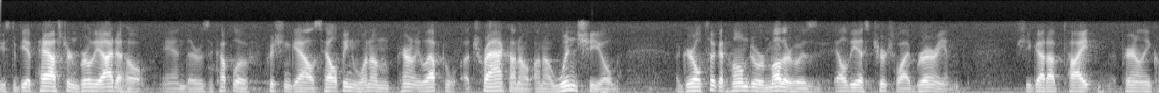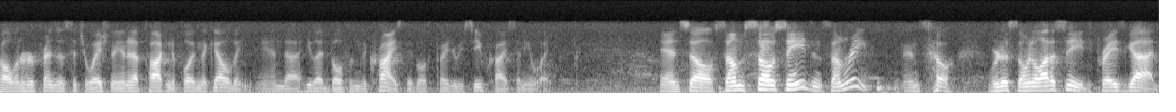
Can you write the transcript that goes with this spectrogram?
used to be a pastor in Burley, Idaho. And there was a couple of Christian gals helping. One of them apparently left a track on a, on a windshield. A girl took it home to her mother, who was LDS church librarian. She got uptight, apparently called one of her friends in a situation. They ended up talking to Floyd McElveen, and uh, he led both of them to Christ. They both prayed to receive Christ anyway. And so some sow seeds and some reap. And so we're just sowing a lot of seeds. Praise God.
